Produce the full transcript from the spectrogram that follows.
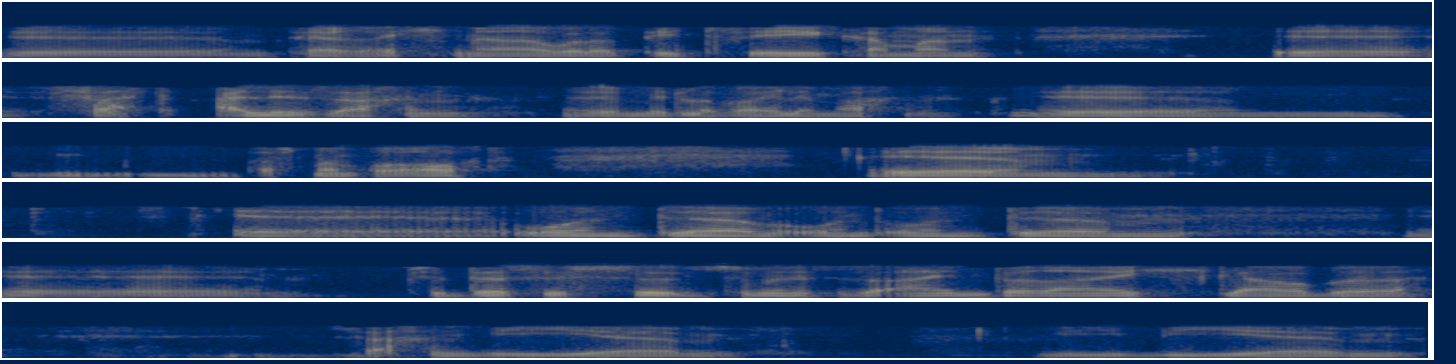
äh, per Rechner oder PC kann man äh, fast alle Sachen äh, mittlerweile machen, äh, was man braucht. Ähm, äh, und äh, und und ähm, äh, das ist zumindest ein Bereich. Ich glaube, Sachen wie ähm, wie wie ähm,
